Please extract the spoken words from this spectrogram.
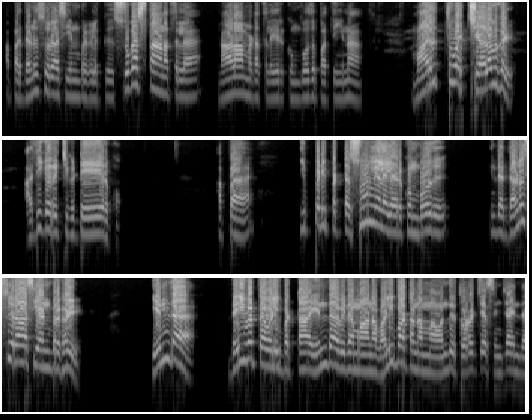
அப்ப தனுசு ராசி என்பர்களுக்கு சுகஸ்தானத்துல நாலாம் இடத்துல இருக்கும்போது பார்த்தீங்கன்னா மருத்துவ செலவுகள் அதிகரிச்சுக்கிட்டே இருக்கும். அப்ப இப்படிப்பட்ட சூழ்நிலையில இருக்கும்போது இந்த தனுசு ராசி அன்பர்கள் எந்த தெய்வத்தை வழிபட்டா எந்த விதமான வழிபாட்டை நம்ம வந்து தொடர்ச்சியா செஞ்சா இந்த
